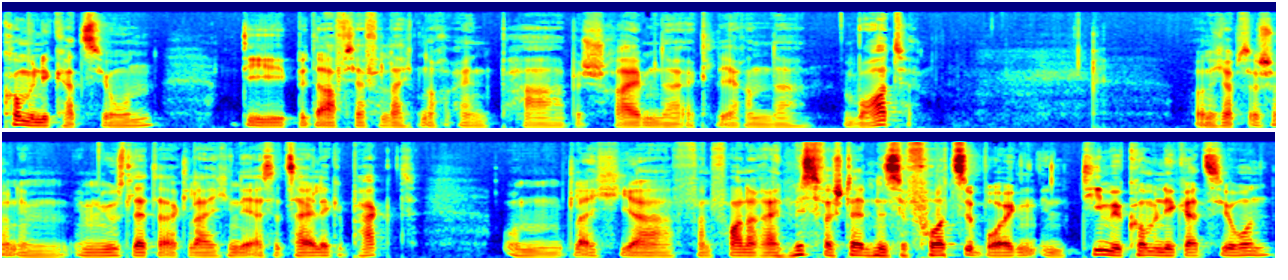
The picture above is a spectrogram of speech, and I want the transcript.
Kommunikation, die bedarf ja vielleicht noch ein paar beschreibender, erklärender Worte. Und ich habe es ja schon im, im Newsletter gleich in die erste Zeile gepackt, um gleich hier von vornherein Missverständnisse vorzubeugen. Intime Kommunikation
